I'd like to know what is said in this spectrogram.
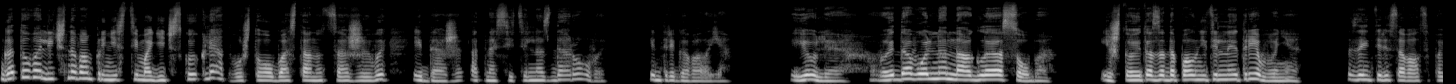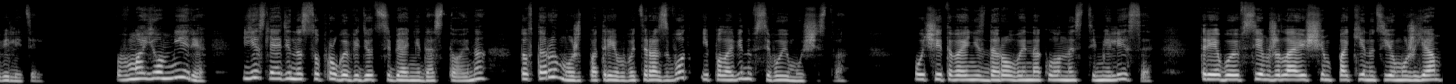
готова лично вам принести магическую клятву, что оба останутся живы и даже относительно здоровы», — интриговала я. «Юлия, вы довольно наглая особа», «И что это за дополнительные требования?» — заинтересовался повелитель. «В моем мире, если один из супругов ведет себя недостойно, то второй может потребовать развод и половину всего имущества. Учитывая нездоровые наклонности Мелисы, требуя всем желающим покинуть ее мужьям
